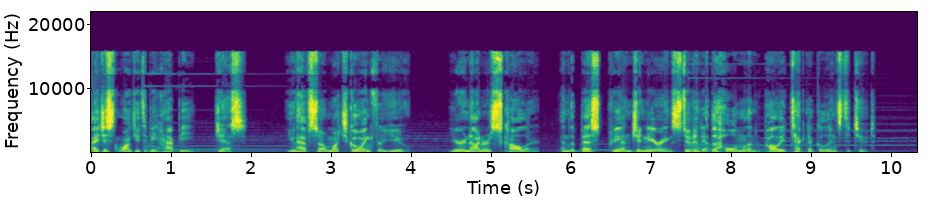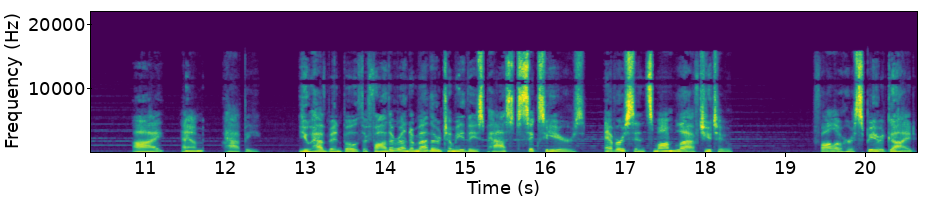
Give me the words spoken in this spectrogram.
I just want you to be happy, Jess. You have so much going for you. You're an honors scholar, and the best pre-engineering student at the Holmland Polytechnical Institute. I am happy. You have been both a father and a mother to me these past six years, ever since mom left you to follow her spirit guide.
